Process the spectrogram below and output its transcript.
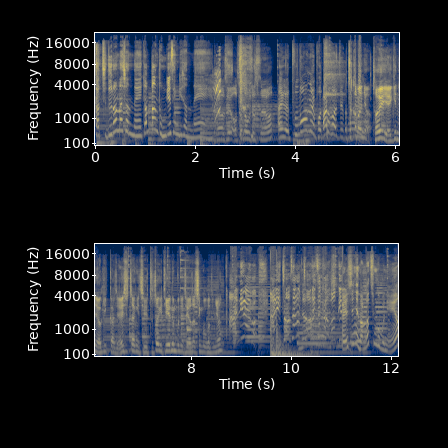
같이 늘어나셨네. 깜빵 동기 생기셨네. 안녕하세요 어쩌다 오셨어요? 아니 그두 번을 버텨가지고. 어, 잠깐만요 저희 얘기는 여기까지 NC장이 지 저기 뒤에 있는 분이 제 여자친구거든요 아니 저 사람 저래서 엘신이 남자친구분이에요?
